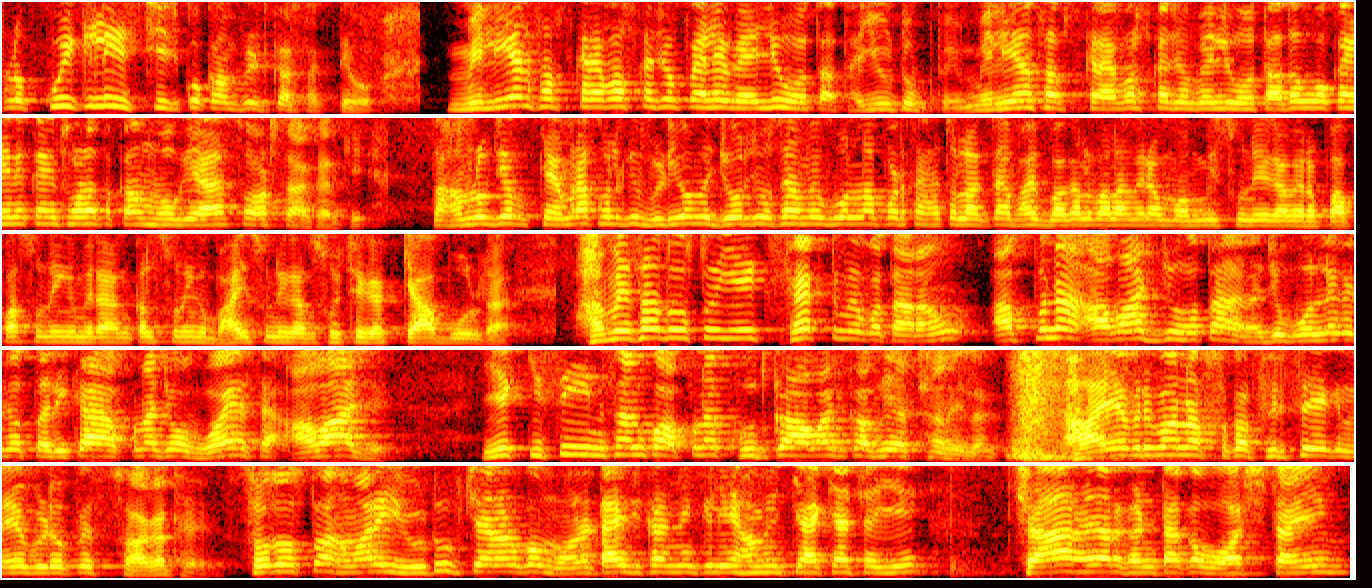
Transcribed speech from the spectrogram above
आप लोग क्विकली इस चीज़ को कंप्लीट कर सकते हो। मिलियन सब्सक्राइबर्स का जो पहले वैल्यू होता था यूट्यूब पे मिलियन सब्सक्राइबर्स का जो वैल्यू होता था, वो कहीं ना कहीं थोड़ा सा कम हो गया है शॉर्ट्स आकर के। तो हम लोग जब कैमरा खोल के वीडियो में ज़ोर ज़ोर से हमें बोलना पड़ता है तो लगता है, भाई, बगल वाला मेरा मम्मी सुनेगा, मेरा पापा सुनेंगे, मेरा अंकल सुनेंगे, भाई सुनेगा तो सोचेगा क्या बोल रहा है? हमेशा दोस्तों ये एक फैक्ट मैं बता रहा हूँ, अपना आवाज़ जो होता है ना, जो बोलने का जो तरीका है, अपना जो वॉयस है, आवाज़ है ये किसी इंसान को अपना खुद का आवाज़ कभी अच्छा नहीं लगता। हाय एवरीवन आप सबका फिर से एक नए वीडियो पे स्वागत है। सो so, दोस्तों हमारे यूट्यूब चैनल को मोनेटाइज करने के लिए हमें क्या क्या चाहिए? चार हज़ार घंटा का वॉच टाइम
